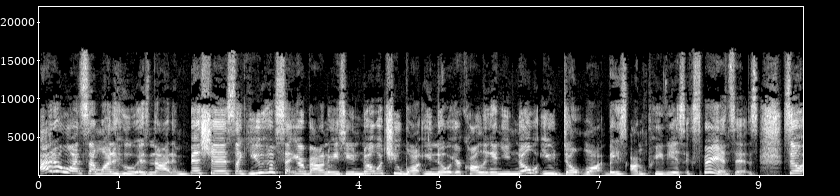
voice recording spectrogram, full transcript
I don't want someone who is not ambitious. Like, you have set your boundaries. You know what you want. You know what you're calling, and you know what you don't want based on previous experiences. So,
